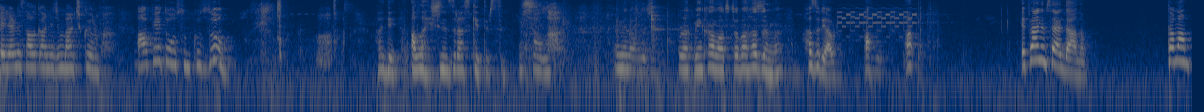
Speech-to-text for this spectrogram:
Ellerine sağlık anneciğim ben çıkıyorum. Afiyet olsun kuzum. Hadi Allah işinizi rast getirsin. İnşallah. Ömer ablacığım, Burak Bey'in kahvaltı tabağı hazır mı? Hazır yavrum. Al. al. Efendim Selda Hanım. Tamam.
